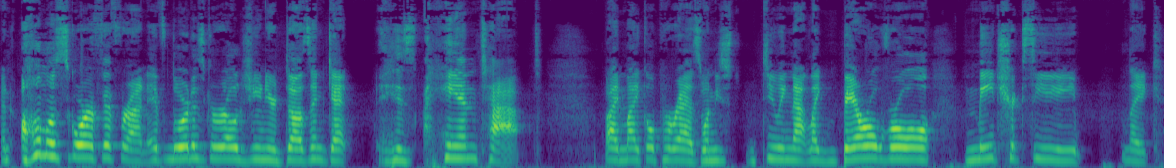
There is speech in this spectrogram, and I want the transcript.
And almost score a fifth run if Lourdes Gurriel Jr. doesn't get his hand tapped by Michael Perez when he's doing that like barrel roll matrixy like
